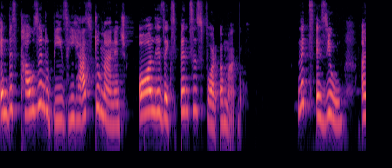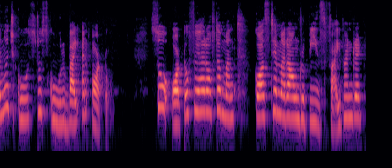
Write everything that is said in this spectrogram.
In this 1000 rupees he has to manage all his expenses for a month. Let's assume Anuj goes to school by an auto. So auto fare of the month cost him around rupees 500.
